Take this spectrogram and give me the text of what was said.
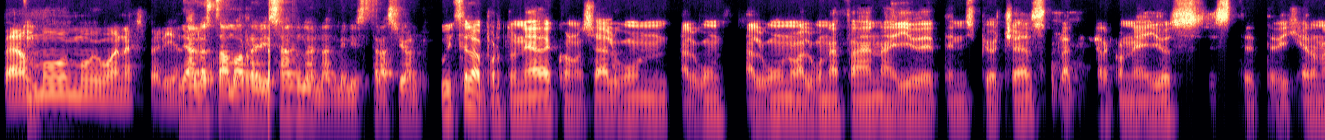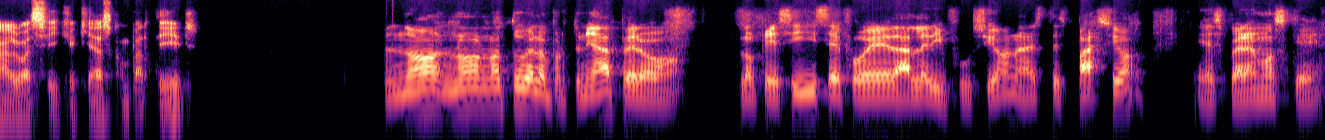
pero muy, muy buena experiencia. Ya lo estamos revisando en administración. ¿Tuviste la oportunidad de conocer algún, algún, alguno, alguna fan ahí de tenis piochas, platicar con ellos? Este, ¿Te dijeron algo así que quieras compartir? No, no, no tuve la oportunidad, pero lo que sí hice fue darle difusión a este espacio y esperemos que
